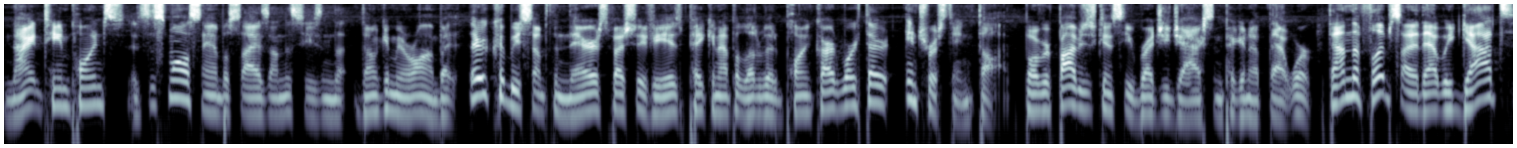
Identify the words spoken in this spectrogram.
19 points. It's a small sample size on the season. Don't get me wrong, but there could be something there, especially if he is picking up a little bit of point guard work there. Interesting thought. But we're probably just going to see Reggie Jackson picking up that work. On the flip side of that, we got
